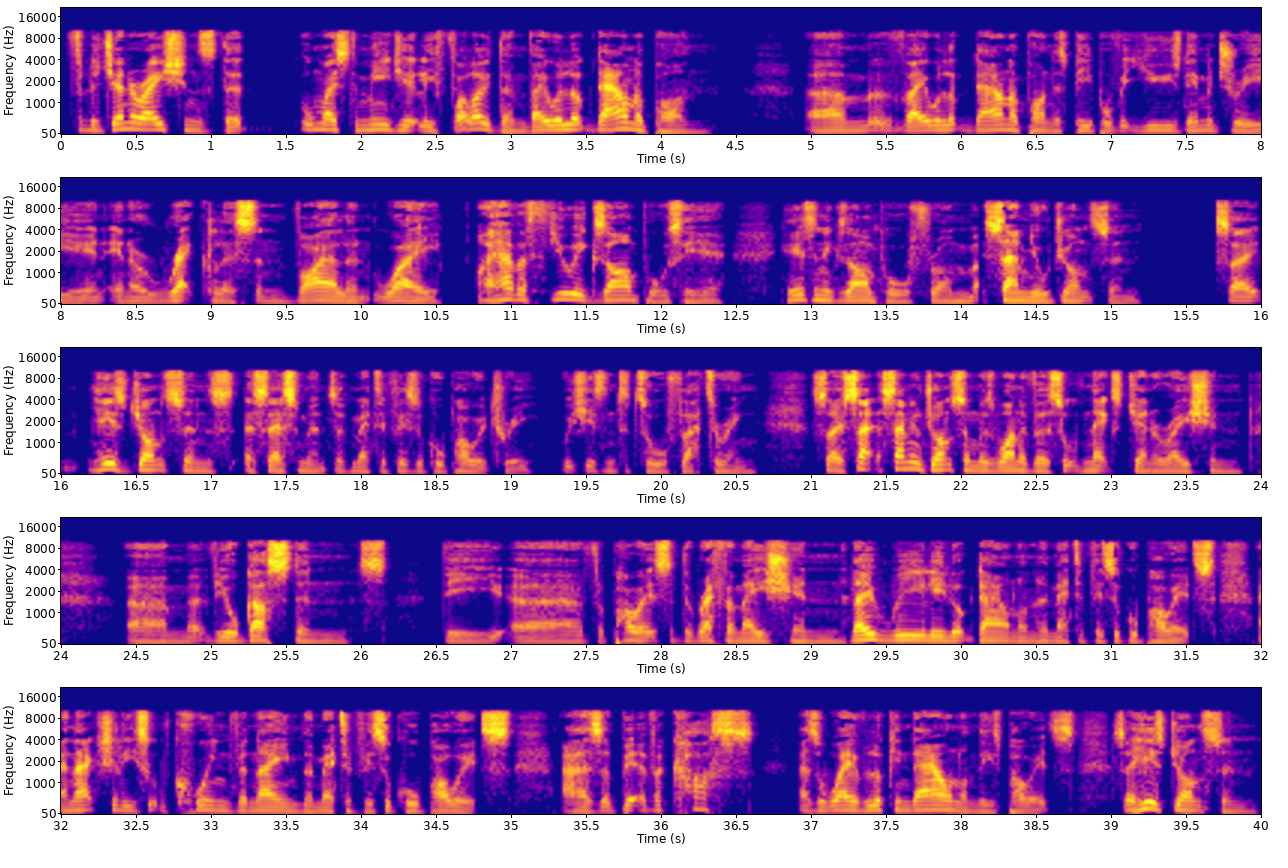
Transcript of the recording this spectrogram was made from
for the generations that almost immediately followed them, they were looked down upon. Um, they were looked down upon as people that used imagery in, in a reckless and violent way. I have a few examples here. Here's an example from Samuel Johnson. So here's Johnson's assessment of metaphysical poetry, which isn't at all flattering. So Sa- Samuel Johnson was one of the sort of next generation, um, the Augustans, the uh, the poets of the Reformation, they really looked down on the metaphysical poets and actually sort of coined the name the metaphysical poets as a bit of a cuss, as a way of looking down on these poets. So here's Johnson.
